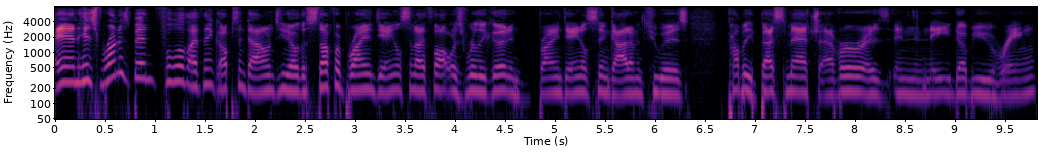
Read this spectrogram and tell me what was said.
And his run has been full of, I think, ups and downs. You know, the stuff with Bryan Danielson I thought was really good, and Bryan Danielson got him to his probably best match ever is in an AEW ring.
